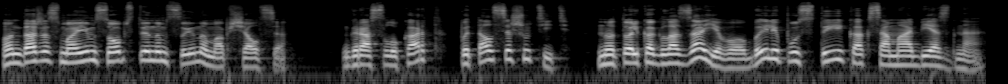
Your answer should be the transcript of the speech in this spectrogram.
он даже с моим собственным сыном общался. Грас Лукард пытался шутить, но только глаза его были пусты, как сама бездна.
